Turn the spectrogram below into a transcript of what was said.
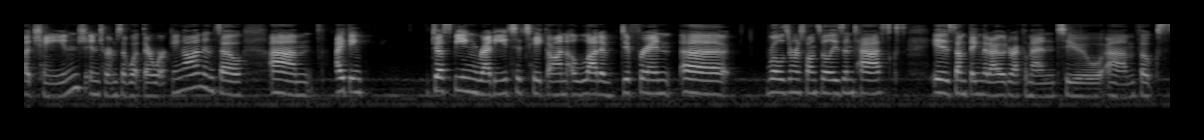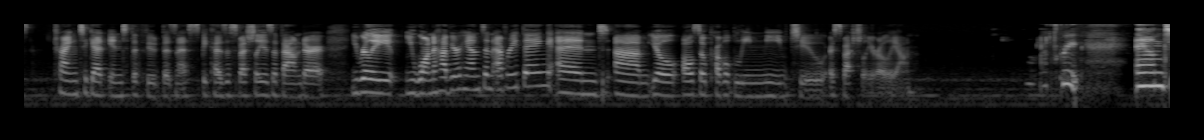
a change in terms of what they're working on. And so um, I think just being ready to take on a lot of different uh, roles and responsibilities and tasks is something that I would recommend to um, folks trying to get into the food business because especially as a founder you really you want to have your hands in everything and um, you'll also probably need to especially early on. That's great. And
